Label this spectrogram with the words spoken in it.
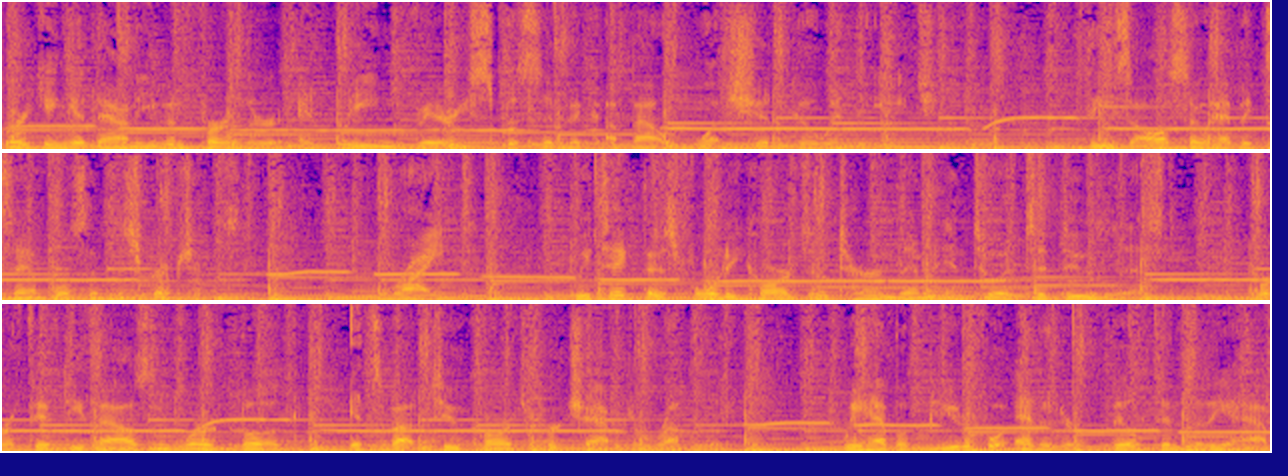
breaking it down even further and being very specific about what should go into each. These also have examples and descriptions. Right. We take those 40 cards and turn them into a to do list. For a 50,000 word book, it's about two cards per chapter roughly. We have a beautiful editor built into the app.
